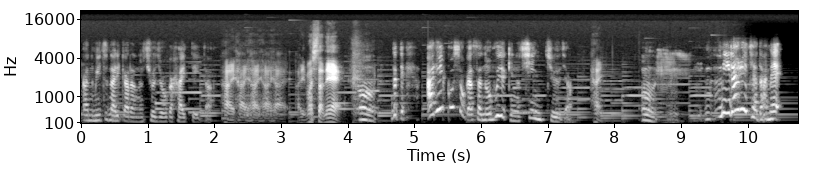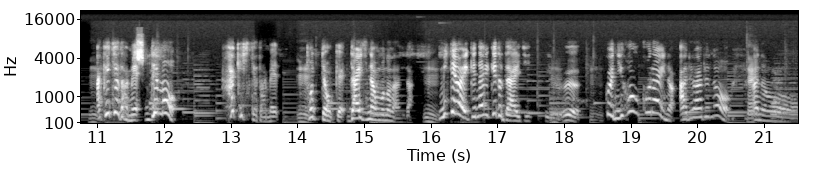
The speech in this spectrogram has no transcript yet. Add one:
あの三成からの書状が入っていた。はいはいはいはいはい。ありましたね。うん、だってあれこそがさ信行の心中じゃん。はい。うん、うん。見られちゃダメうん。開けちゃダメ。でも破棄しちゃダメ。うん。取っておけ。大事なものなんだ。うん。見てはいけないけど大事っていううん。これ日本古来のあるあるの、はい。あの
